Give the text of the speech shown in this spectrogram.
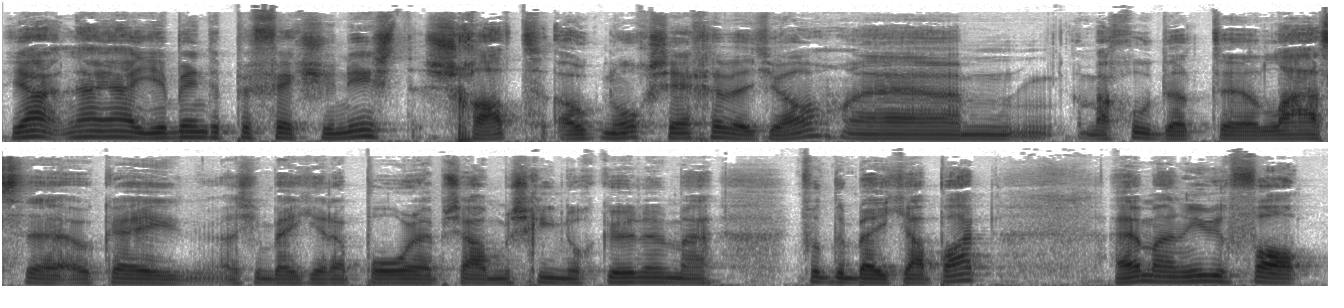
ja, nou ja, je bent een perfectionist, schat, ook nog zeggen, weet je wel. Um, maar goed, dat laatste, oké, als je een beetje rapport hebt, zou misschien nog kunnen, maar vond het een beetje apart. Hè, maar in ieder geval,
